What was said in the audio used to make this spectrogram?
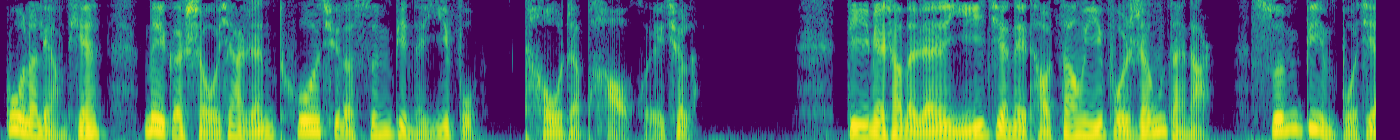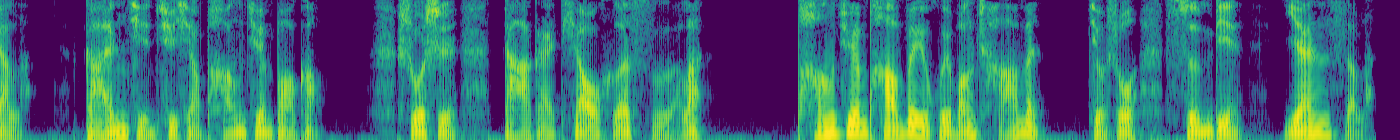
过了两天，那个手下人脱去了孙膑的衣服，偷着跑回去了。地面上的人一见那套脏衣服扔在那儿，孙膑不见了，赶紧去向庞涓报告，说是大概跳河死了。庞涓怕魏惠王查问。就说孙膑淹死了。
